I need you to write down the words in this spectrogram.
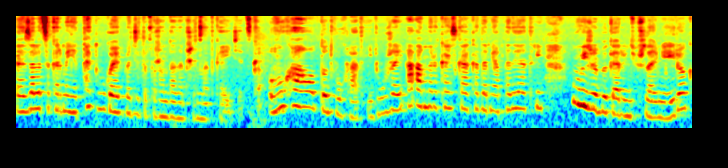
e, zaleca karmienie tak długo, jak będzie to pożądane przez matkę i dziecko. WHO do dwóch lat i dłużej, a Amerykańska Akademia Pediatrii mówi, żeby karmić przynajmniej rok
